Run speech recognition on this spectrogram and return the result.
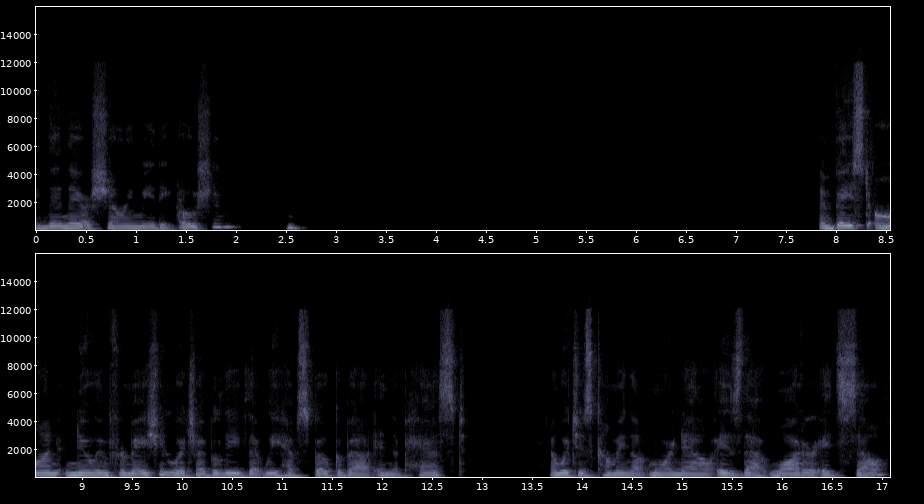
And then they are showing me the ocean. And based on new information which i believe that we have spoke about in the past and which is coming up more now is that water itself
